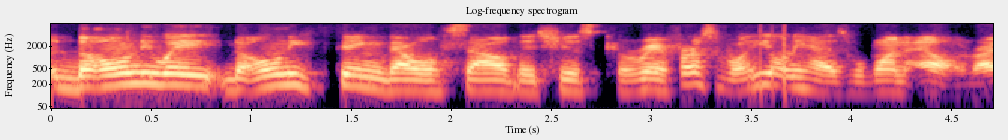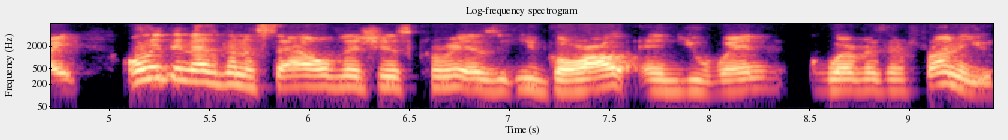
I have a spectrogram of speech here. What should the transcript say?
the only way, the only thing that will salvage his career, first of all, he only has one L, right? Only thing that's gonna salvage his career is you go out and you win whoever's in front of you.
